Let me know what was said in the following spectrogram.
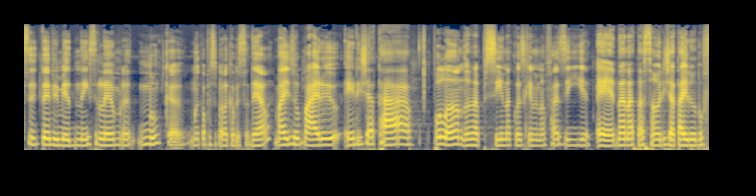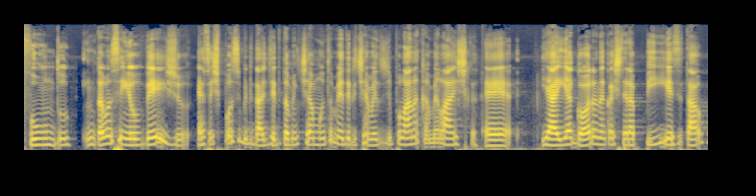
se teve medo nem se lembra, nunca, nunca passou pela cabeça dela. Mas o Mário, ele já tá pulando na piscina, coisa que ele não fazia. É, na natação ele já tá indo no fundo. Então, assim, eu vejo essas possibilidades. Ele também tinha muito medo, ele tinha medo de pular na cama elástica. É, e aí agora, né, com as terapias e tal,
